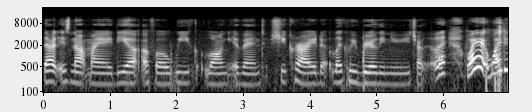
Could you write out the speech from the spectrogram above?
That is not my idea of a week long event. She cried like we barely knew each other. Like why why do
